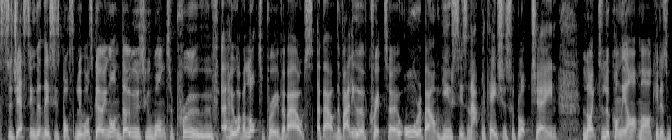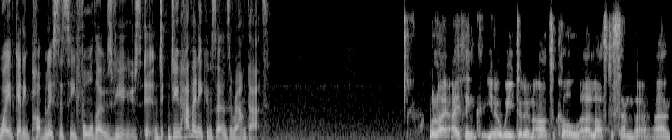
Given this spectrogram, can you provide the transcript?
suggesting that this is possibly what's going on. Those who want to prove, uh, who have a lot to prove about, about the value of crypto or about uses and applications for blockchain, like to look on the art market as a way of getting publicity for those views. Uh, do you have any concerns around that? Well, I, I, think you know we did an article uh, last December uh,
